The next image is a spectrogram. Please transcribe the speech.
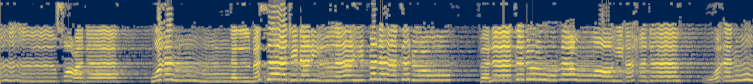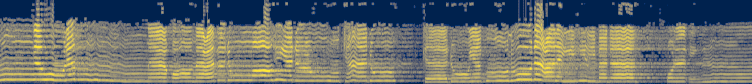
صعدا. وأن المساجد لله فلا تدعوا فلا تدعوا مع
